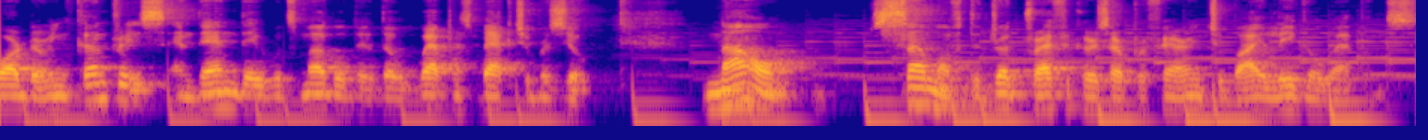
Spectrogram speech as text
bordering countries, and then they would smuggle the, the weapons back to Brazil. Now, some of the drug traffickers are preferring to buy legal weapons.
